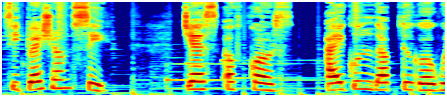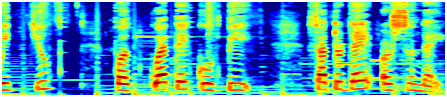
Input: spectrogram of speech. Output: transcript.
Situation C. Yes, of course. I would love to go with you, but what day could be Saturday or Sunday?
